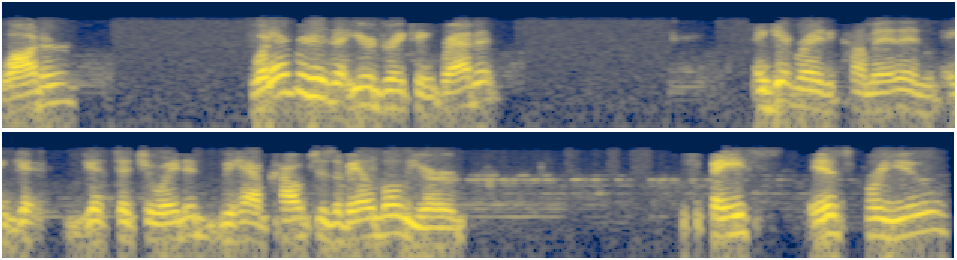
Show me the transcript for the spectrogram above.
water, whatever it is that you're drinking, grab it and get ready to come in and, and get get situated. We have couches available. Your space is for you.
